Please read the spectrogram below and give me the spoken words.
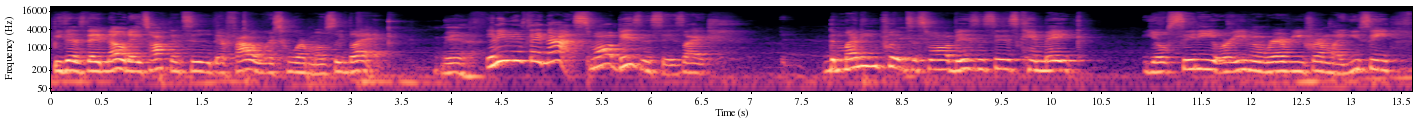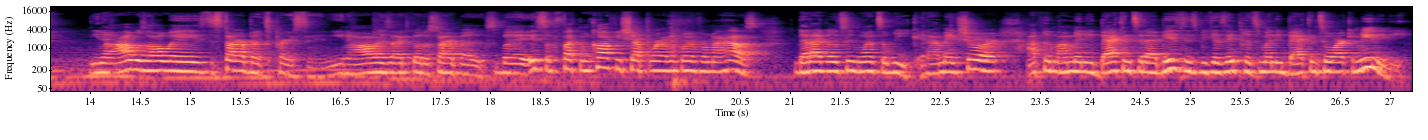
Because they know they talking to their followers who are mostly black. Yeah. And even if they not small businesses, like the money you put into small businesses can make your city or even wherever you from. Like you see, you know, I was always the Starbucks person. You know, I always like to go to Starbucks, but it's a fucking coffee shop around the corner from my house that I go to once a week, and I make sure I put my money back into that business because it puts money back into our community.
